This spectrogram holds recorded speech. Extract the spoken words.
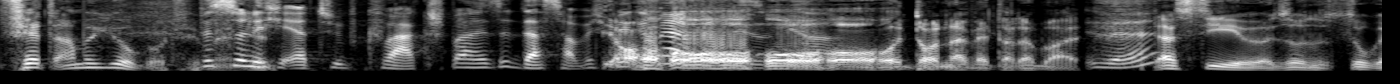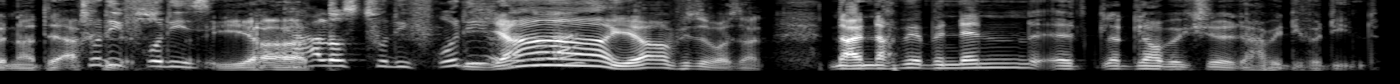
Fettarme Joghurt. Für Bist du nicht eher Typ Quarkspeise? Das habe ich mir oh, gemerkt. Oh, oh, Donnerwetter dabei. Ne? Das ist die so sogenannte Tutti Frutti. Ja. Carlos Tutti Frutti Ja, ja, wie sowas. Nein, nach mir benennen, äh, glaube ich, äh, habe ich die verdient.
